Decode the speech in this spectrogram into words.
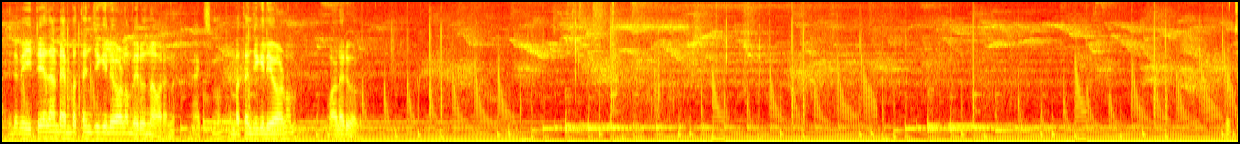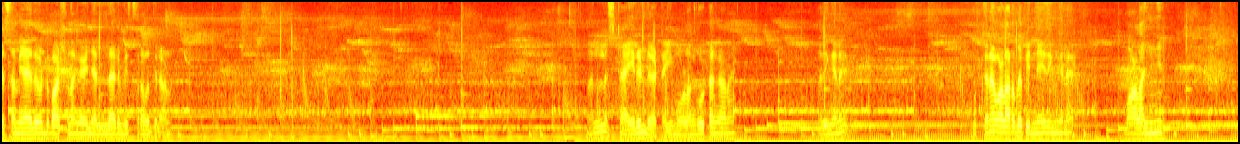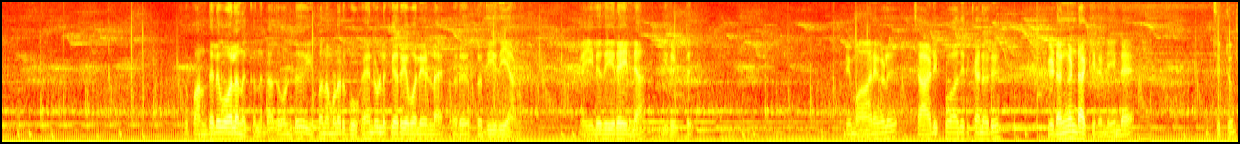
ഇതിന്റെ വെയിറ്റ് ഏതാണ്ട് എൺപത്തഞ്ച് കിലോയോളം വരും എന്നാണ് പറയുന്നത്. മാക്സിമം എൺപത്തഞ്ച് കിലോയോളം വളരും അത് ഉച്ച സമയമായതുകൊണ്ട് ഭക്ഷണം കഴിഞ്ഞ് എല്ലാവരും വിശ്രമത്തിലാണ്. നല്ല സ്റ്റൈലുണ്ട് കേട്ടോ. ഈ മുളങ്കൂട്ടം കാണാൻ. അതിങ്ങനെ കുത്തനെ വളർന്ന് പിന്നെ ഇതിങ്ങനെ വളഞ്ഞ് ഒരു പന്തൽ പോലെ നിൽക്കുന്നുണ്ട്. അതുകൊണ്ട് ഇപ്പം നമ്മളൊരു ഗുഹേന്റെ ഉള്ളിൽ കയറിയ പോലെയുള്ള ഒരു പ്രതീതിയാണ്. വെയിൽ തീരെയില്ല ഇരുട്ട്. ഈ മാനുകൾ ചാടിപ്പോവാതിരിക്കാൻ ഒരു കിടങ്ങുണ്ടാക്കിയിട്ടുണ്ട് ഇതിന്റെ ചുറ്റും.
